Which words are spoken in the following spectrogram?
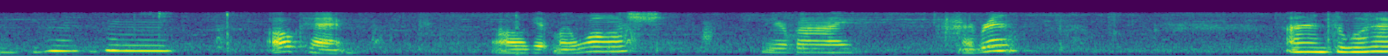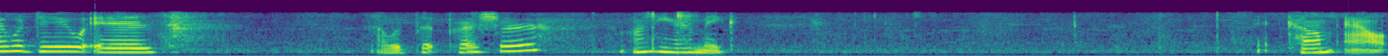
Mm-hmm. Okay. I'll get my wash nearby, my rinse. And so what I would do is I would put pressure on here to make it come out.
